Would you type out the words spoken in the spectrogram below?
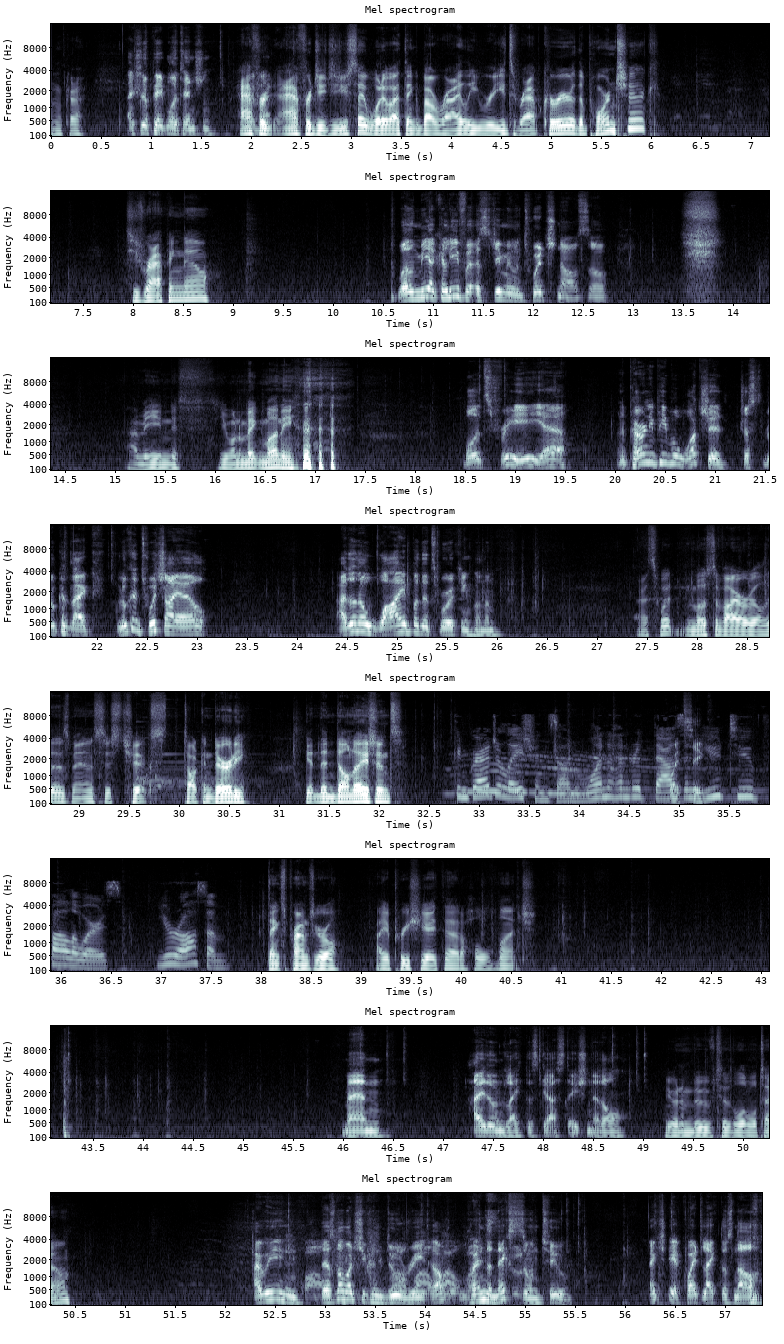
Okay. I should have paid more attention. Aphro- Aphrogy, did you say what do I think about Riley Reid's rap career? The porn chick? She's rapping now. Well, Mia Khalifa is streaming on Twitch now, so I mean, if you want to make money, well, it's free, yeah. And apparently people watch it. Just look at like look at Twitch IRL. I don't know why, but it's working for them. That's what most of IRL is, man. It's just chicks talking dirty, getting the donations. Congratulations on 100,000. YouTube followers. You're awesome. Thanks, Primes Girl. I appreciate that a whole bunch. Man, I don't like this gas station at all. You want to move to the little town? I mean, there's not much you can do. Wild, Re- oh, we're in the next zone too. Actually, I quite like this now.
